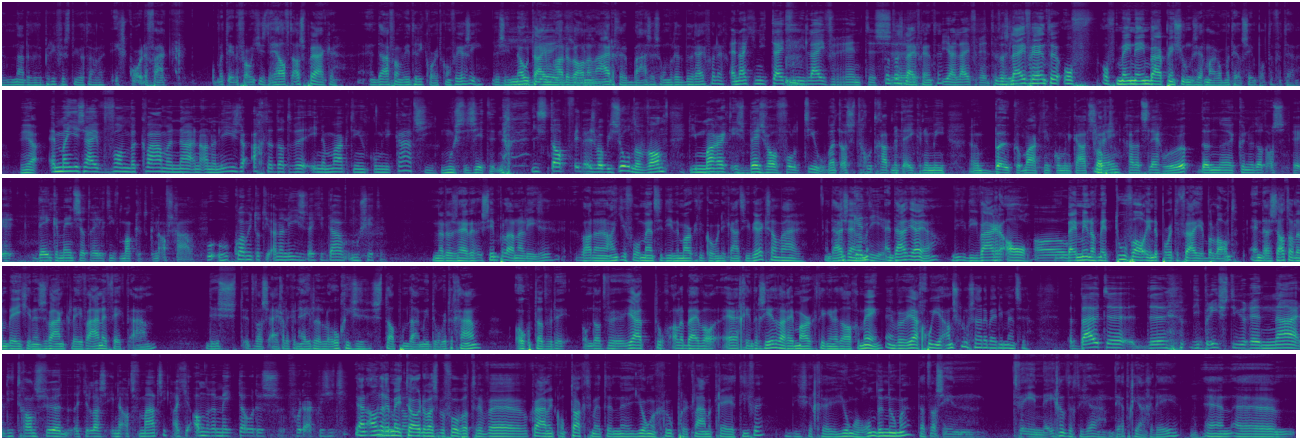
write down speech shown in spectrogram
nadat we de brief verstuurd hadden. Ik scoorde vaak op mijn telefoontjes de helft afspraken. En daarvan weer drie kwart conversie. Dus in no time Jeetje, hadden we al een aardige basis onder het bedrijf gelegd. En had je niet tijd van die lijfrentes? Dat was eh, lijfrente. Ja, lijfrente. Het was lijfrente of, of meeneembaar pensioen, zeg maar, om het heel simpel te vertellen. Ja, en maar je zei van we kwamen na een analyse erachter dat we in de marketing en communicatie moesten zitten. Nou, Die stap vind ik best wel bijzonder, want die markt is best wel volatiel. Want als het goed gaat met de economie, dan beuken marketing en communicatie Klopt. heen. Gaat het slecht, hup, dan eh, kunnen we dat als eh, denken mensen dat relatief makkelijk te kunnen afschalen. Hoe, hoe kwam je tot die analyse dat je daar moest zitten? Nou, dat is een hele simpele analyse. We hadden een handjevol mensen die in de marketingcommunicatie werkzaam waren. En daar Die zijn we, je? En daar, ja, ja. Die, die waren al Oh. bij min of meer toeval in de portefeuille beland. En daar zat al een beetje een zwaankleef-aan effect aan. Dus het was eigenlijk een hele logische stap om daarmee door te gaan. Ook omdat we, de, omdat we ja, toch allebei wel erg geïnteresseerd waren in marketing in het algemeen. En we ja, goede aansluis hadden bij die mensen. Buiten de, die brief sturen naar die transfer dat je las in de adformatie, had je andere methodes voor de acquisitie? Ja, een andere methode was bijvoorbeeld, eh, we, we kwamen in contact met een eh, jonge groep reclamecreatieven, die zich eh, Jonge Honden noemen. Dat was in 92, dus ja, 30 jaar geleden. Mhm. En eh,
